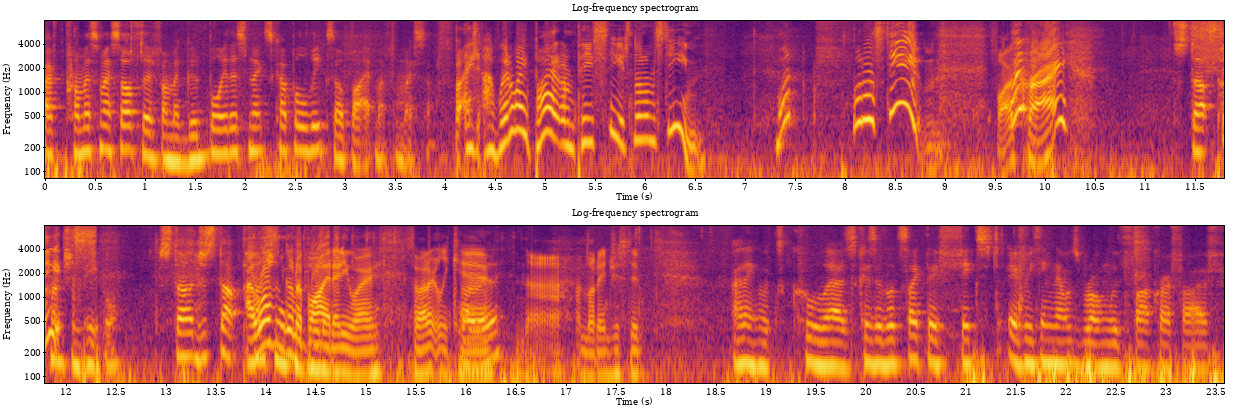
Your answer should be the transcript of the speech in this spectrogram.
I've, promised myself that if I'm a good boy this next couple of weeks, I'll buy it for myself. But I, I, where do I buy it on PC? It's not on Steam. What? Not on Steam. Far Cry. Stop punching people. Start just start. I wasn't gonna people. buy it anyway, so I don't really care. Oh, really? Nah, I'm not interested. I think it looks cool as because it looks like they fixed everything that was wrong with Far Cry Five.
